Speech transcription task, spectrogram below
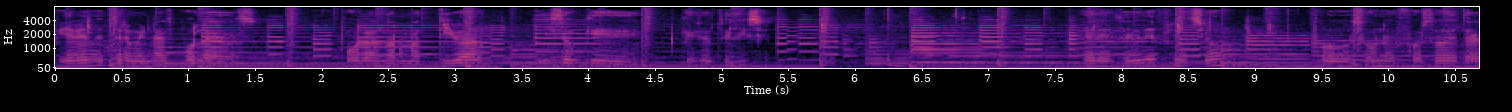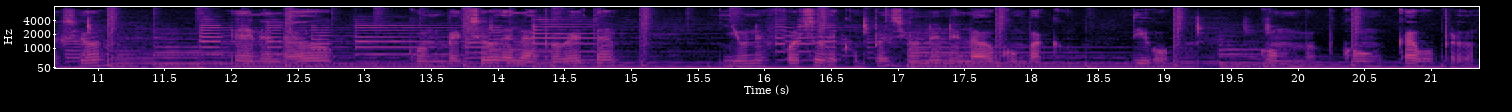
vienen determinadas por las por la normativa hizo que, se utilice. El ensayo de flexión produce un esfuerzo de tracción en el lado convexo de la probeta y un esfuerzo de compresión en el lado convexo, digo, concavo, perdón.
